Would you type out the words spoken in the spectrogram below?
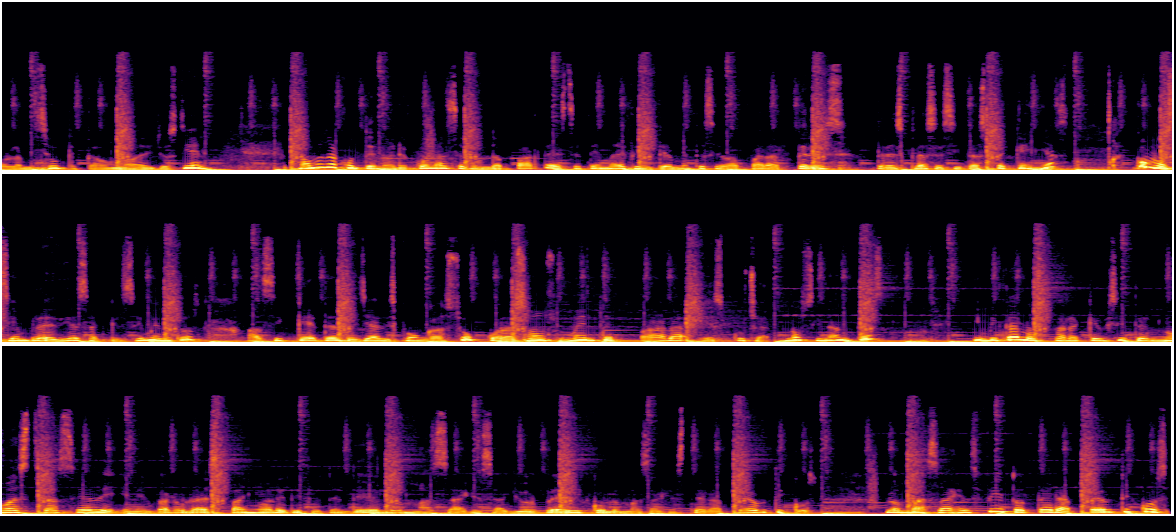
o la misión que cada uno de ellos tiene. Vamos a continuar con la segunda parte este tema. Definitivamente se va para tres, tres clasecitas pequeñas, como siempre de 10 a 15 minutos. Así que desde ya disponga su corazón, su mente para escuchar. No sin antes invitarlos para que visiten nuestra sede en el barrio La Española y disfruten de los masajes ayurvédicos, los masajes terapéuticos, los masajes fitoterapéuticos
